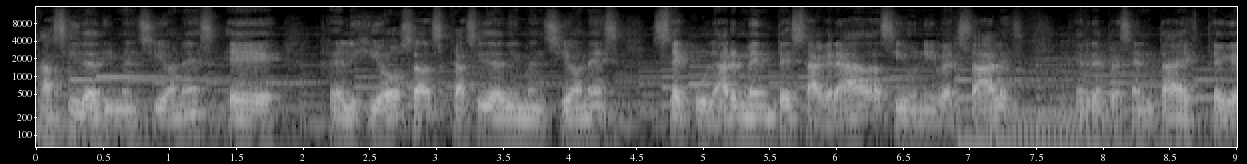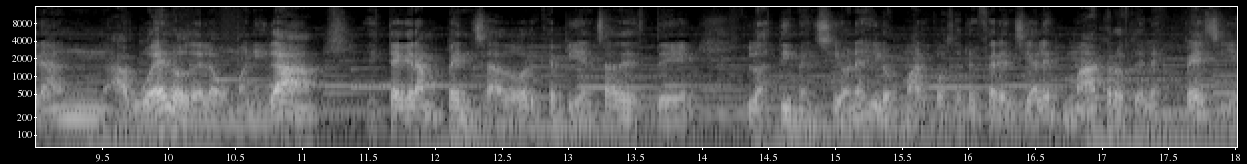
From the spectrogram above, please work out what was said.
casi de dimensiones eh, religiosas, casi de dimensiones secularmente sagradas y universales, que representa este gran abuelo de la humanidad, este gran pensador que piensa desde las dimensiones y los marcos referenciales macros de la especie,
